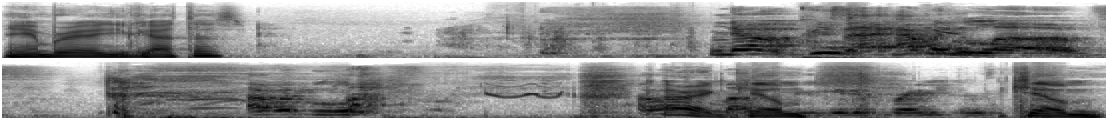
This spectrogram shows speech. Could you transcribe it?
Amberia, you got this? No, because I, I would love. I would love. I would All right, love Kym. to get a break from- Kym,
